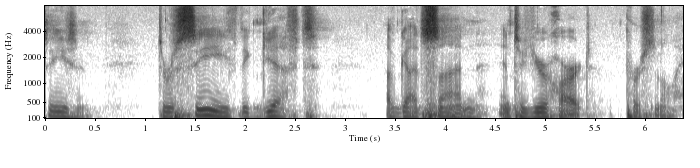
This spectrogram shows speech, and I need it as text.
season, to receive the gift of God's Son into your heart personally.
